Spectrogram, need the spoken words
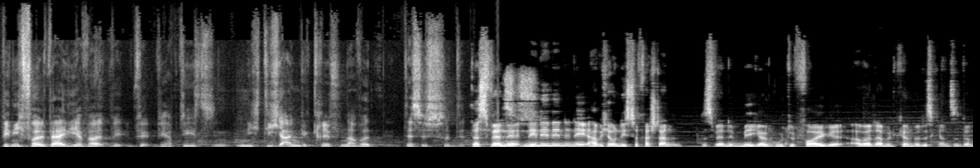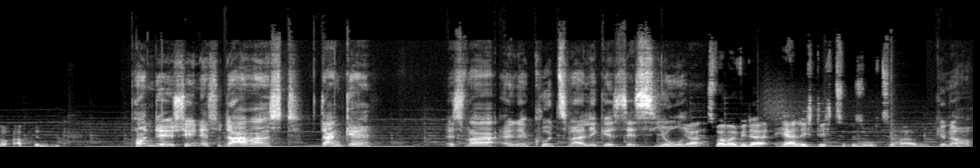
Bin ich voll bei dir, weil wir, wir, wir haben jetzt nicht dich angegriffen, aber das ist so. Das wäre eine. Nee, nee, nee, nee, nee, habe ich auch nicht so verstanden. Das wäre eine mega gute Folge, aber damit können wir das Ganze dann auch abbinden. Ponte, schön, dass du da warst. Danke. Es war eine kurzweilige Session. Ja, es war mal wieder herrlich, dich zu Besuch zu haben. Genau.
